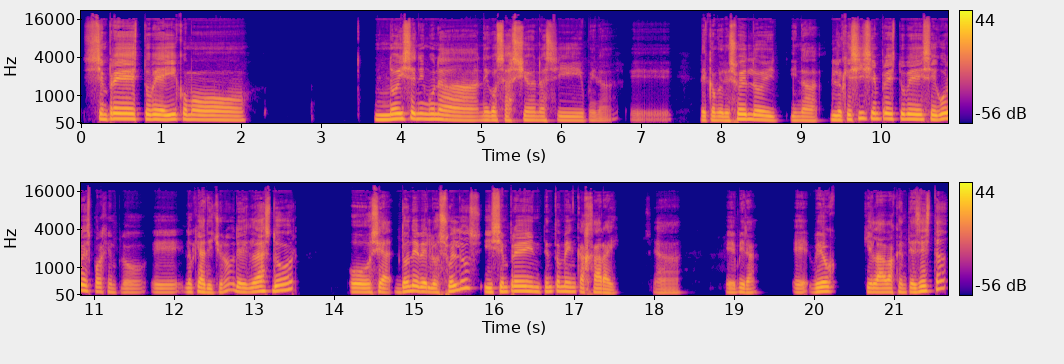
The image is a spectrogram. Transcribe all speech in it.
siempre estuve ahí como... No hice ninguna negociación así, mira, eh, de cambio de sueldo y, nada. Lo que sí siempre estuve seguro es, por ejemplo, lo que has dicho, ¿no? Del Glassdoor, o sea, dónde ver los sueldos y siempre intento me encajar ahí. O sea, mira, eh, veo que la vacante es esta,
